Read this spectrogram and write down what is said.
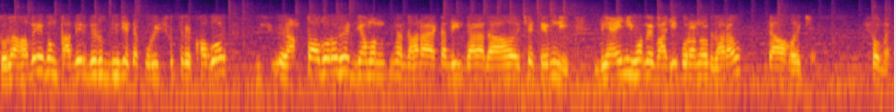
তোলা হবে এবং তাদের বিরুদ্ধে যেটা পুলিশ সূত্রে খবর, রাস্তা অবরোধের যেমন ধারা একাধিক ধারা দেওয়া হয়েছে, তেমনি বেআইনিভাবে বাজি পোড়ানোর ধারাও দেওয়া হয়েছে। সোমেন।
